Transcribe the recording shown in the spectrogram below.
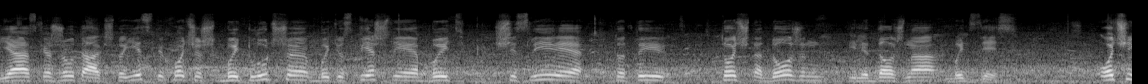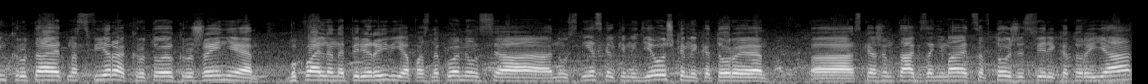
я скажу так, что если ты хочешь быть лучше, быть успешнее, быть счастливее, то ты точно должен или должна быть здесь. Очень крутая атмосфера, крутое окружение. Буквально на перерыве я познакомился ну, с несколькими девушками, которые, э, скажем так, занимаются в той же сфере, которой я.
